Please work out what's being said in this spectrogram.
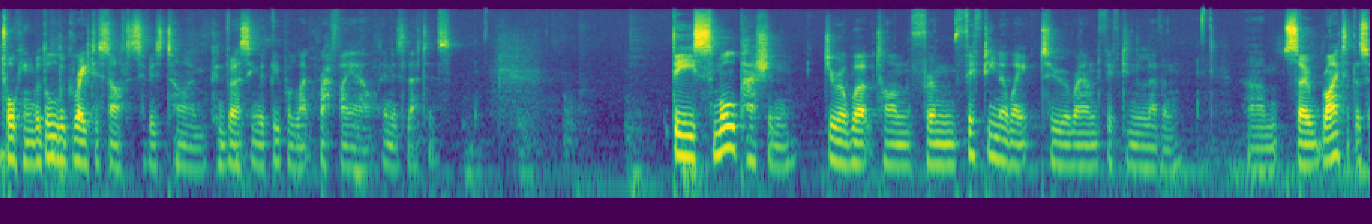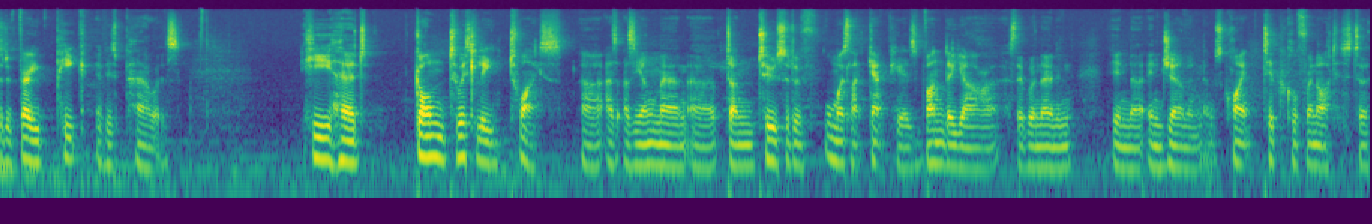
talking with all the greatest artists of his time, conversing with people like Raphael in his letters. The Small Passion Dürer worked on from 1508 to around 1511 um, so right at the sort of very peak of his powers, he had gone to Italy twice uh, as, as a young man, uh, done two sort of almost like gap years, Wanderjahre as they were known in, in, uh, in German. It was quite typical for an artist to,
